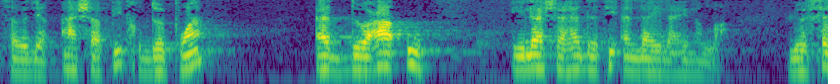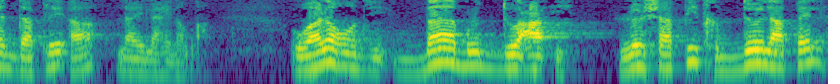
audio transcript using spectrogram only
ça veut dire un chapitre, deux points. Ad-du'a'u ila shahadati an la ilaha illallah. Le fait d'appeler à la ilaha illallah. Ou alors on dit Babud du'a'i, le chapitre de l'appel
